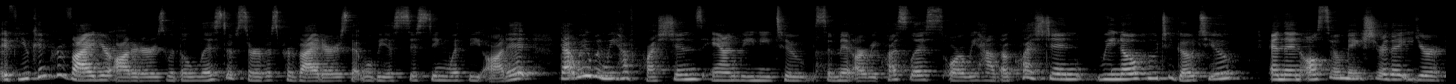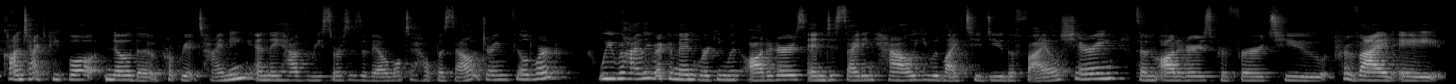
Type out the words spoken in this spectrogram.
If you can provide your auditors with a list of service providers that will be assisting with the audit, that way when we have questions and we need to submit our request lists or we have a question, we know who to go to. And then also make sure that your contact people know the appropriate timing and they have resources available to help us out during field work. We highly recommend working with auditors and deciding how you would like to do the file sharing. Some auditors prefer to provide a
